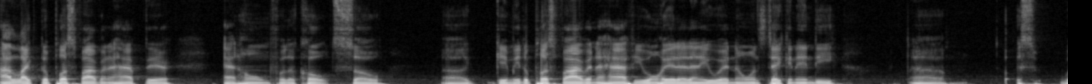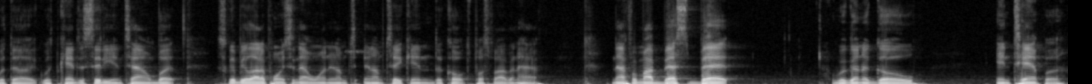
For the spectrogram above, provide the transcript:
I like the plus five and a half there at home for the Colts. So uh, give me the plus five and a half. You won't hear that anywhere. No one's taking Indy uh, with uh, with Kansas City in town, but it's gonna be a lot of points in that one, and I'm t- and I'm taking the Colts plus five and a half. Now for my best bet, we're gonna go in Tampa.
